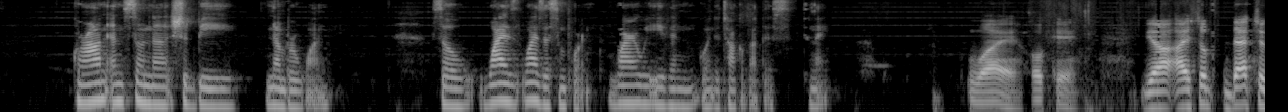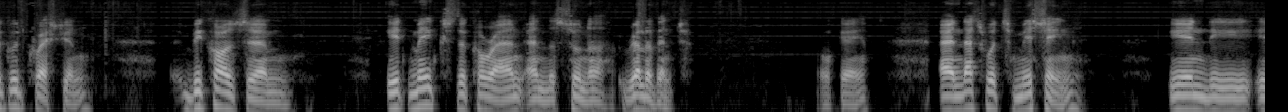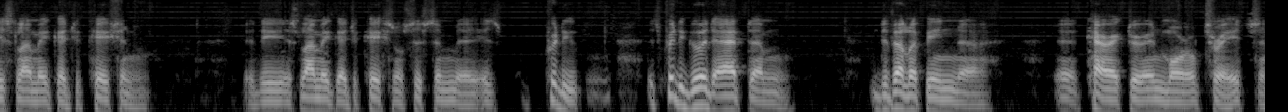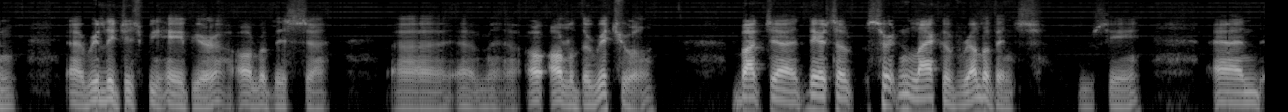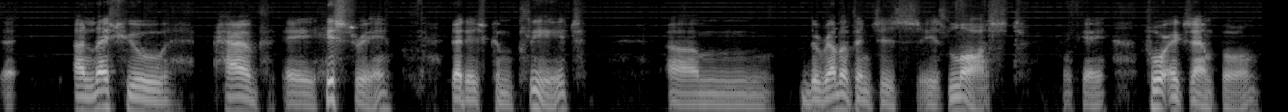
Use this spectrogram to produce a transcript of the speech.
Quran and Sunnah should be number one. So why is why is this important? Why are we even going to talk about this tonight? Why? Okay. Yeah, I so that's a good question because um, it makes the Quran and the Sunnah relevant. Okay, and that's what's missing in the Islamic education the Islamic educational system is pretty it's pretty good at um, developing uh, uh, character and moral traits and uh, religious behavior, all of this, uh, uh, um, all, of the ritual. But uh, there's a certain lack of relevance, you see. And unless you have a history that is complete, um, the relevance is, is lost. Okay. For example,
